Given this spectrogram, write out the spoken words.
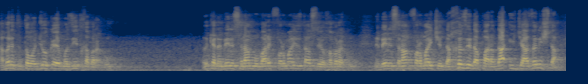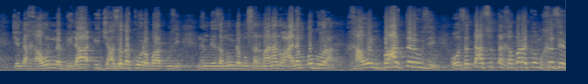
خبره ته توجه کوي مزید خبره کوم ځکه نبی رسول الله مبارک فرمایي زه تاسو یو خبره کوم نبی رسول الله فرمایي چې د خزې د پردا اجازه نشته چې د خاون نه بلا اجازه د کور بار وزي نن د زمونږ د مسلمانانو عالم وګوره خاون بار تر وزي او زه تاسو ته خبره کوم خزې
